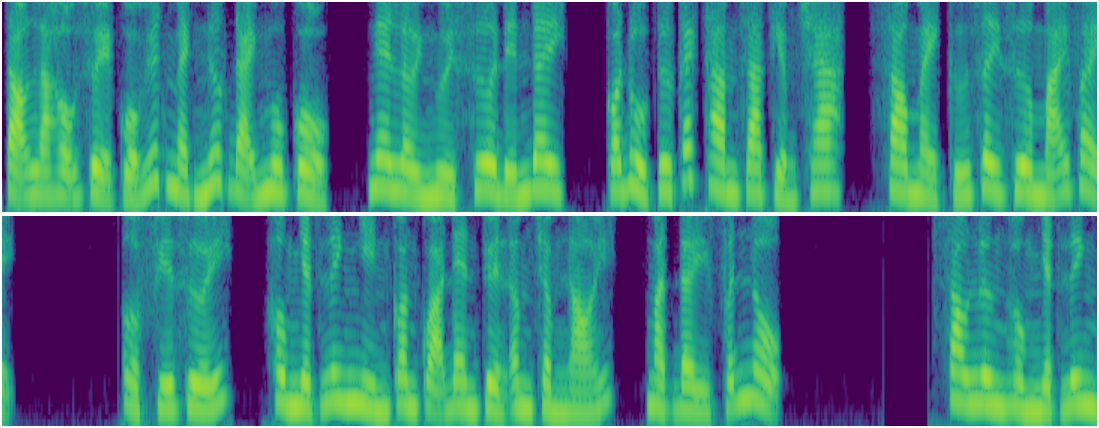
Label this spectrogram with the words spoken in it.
tạo là hậu duệ của huyết mạch nước đại ngu cổ, nghe lời người xưa đến đây, có đủ tư cách tham gia kiểm tra, sao mày cứ dây dưa mãi vậy? Ở phía dưới, Hồng Nhật Linh nhìn con quả đen tuyển âm trầm nói, mặt đầy phẫn nộ. Sau lưng Hồng Nhật Linh,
